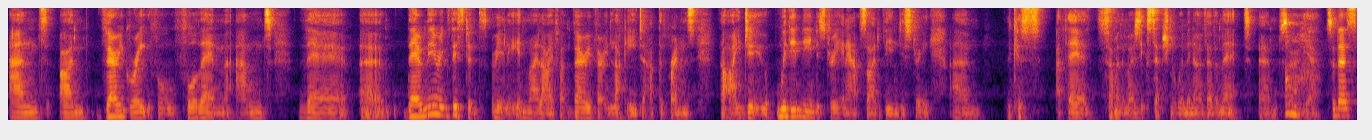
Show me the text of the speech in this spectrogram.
and I'm very grateful for them and their uh, their mere existence really in my life. I'm very very lucky to have the friends that I do within the industry and outside of the industry um, because they're some of the most exceptional women I've ever met. Um, so yeah, so that's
